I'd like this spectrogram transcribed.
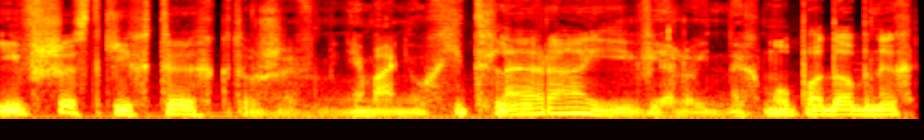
i wszystkich tych, którzy w mniemaniu Hitlera i wielu innych mu podobnych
